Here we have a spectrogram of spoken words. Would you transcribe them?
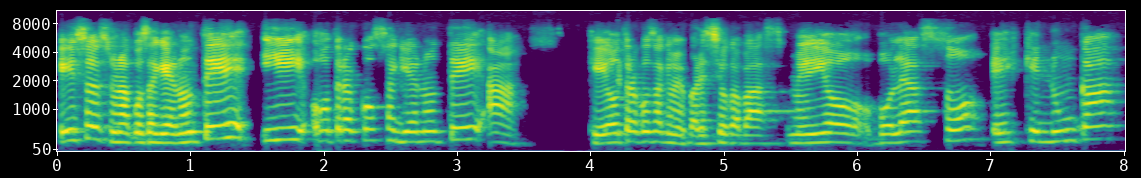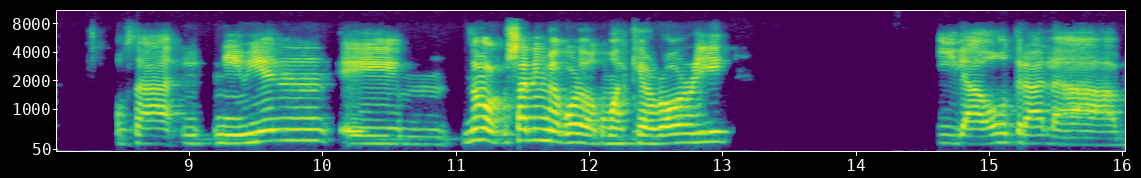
Eso es una cosa que anoté. Y otra cosa que anoté, ah, que otra cosa que me pareció capaz medio bolazo, es que nunca, o sea, ni bien, eh, no, me- ya ni me acuerdo cómo es que Rory y la otra, la,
